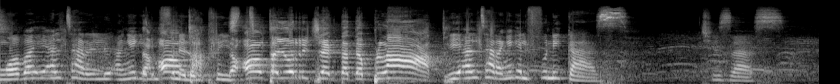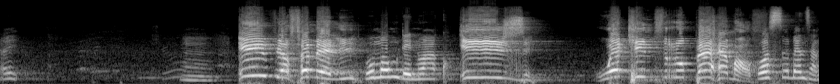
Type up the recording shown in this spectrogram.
ngoba i-altari li- angeke The limfune lo altar, the altar, you reject that the blood. i-altari angeke lifune igazi jesus hayi mm. If your family uma umndeni wakho is working through behemoth. osebenza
